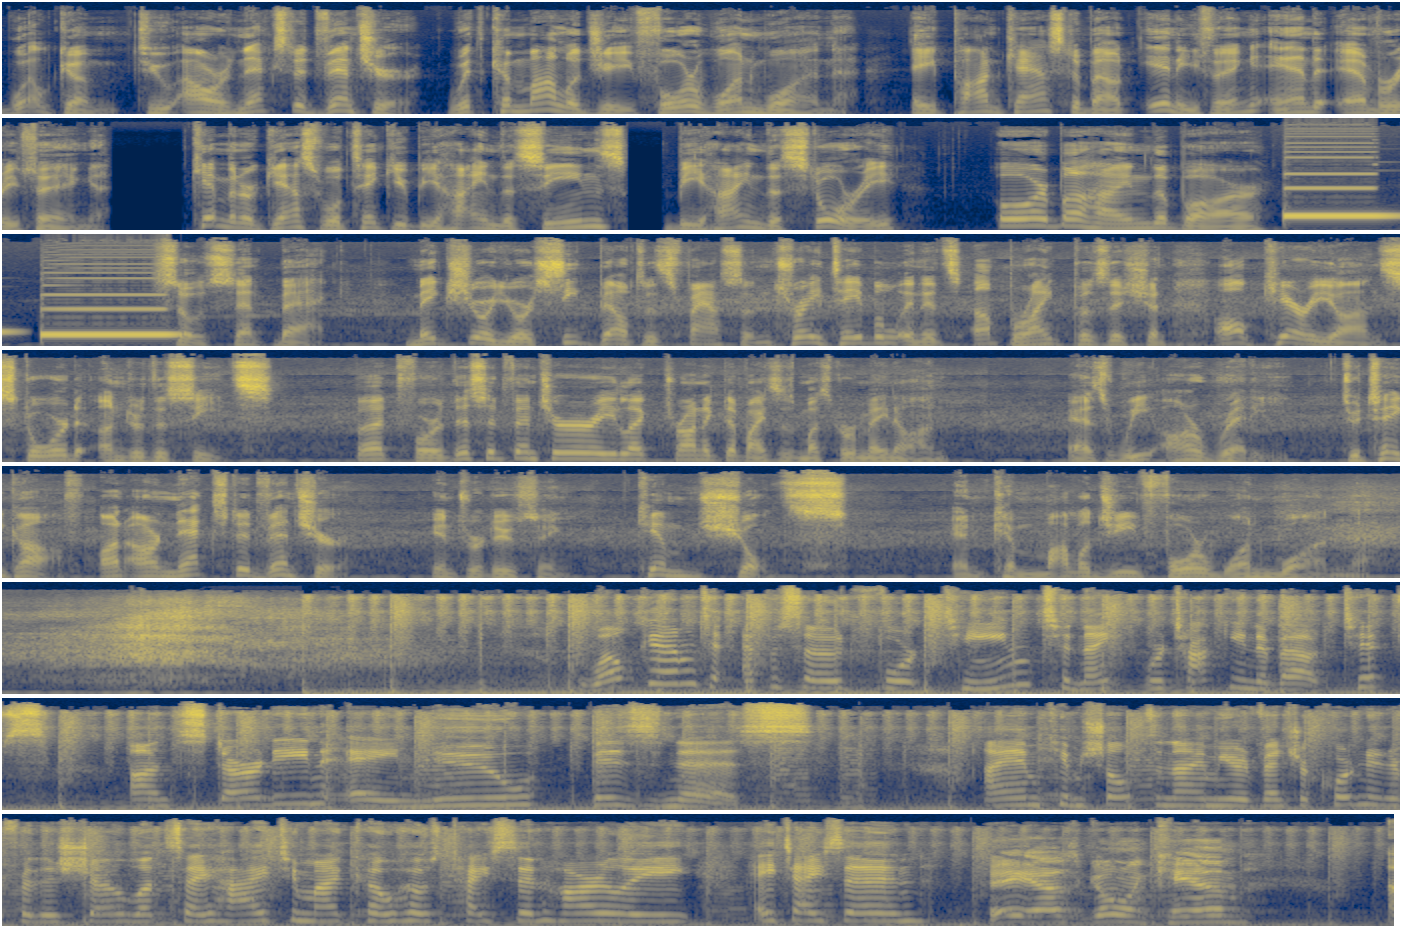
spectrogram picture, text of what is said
Welcome to our next adventure with Chemology 411, a podcast about anything and everything. Kim and her guests will take you behind the scenes, behind the story, or behind the bar. So sit back. Make sure your seatbelt is fastened, tray table in its upright position, all carry ons stored under the seats. But for this adventure, electronic devices must remain on. As we are ready to take off on our next adventure, introducing Kim Schultz and Chemology 411. Welcome to episode 14. Tonight we're talking about tips on starting a new business. I am Kim Schultz and I am your adventure coordinator for this show. Let's say hi to my co host Tyson Harley. Hey, Tyson. Hey, how's it going, Kim?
